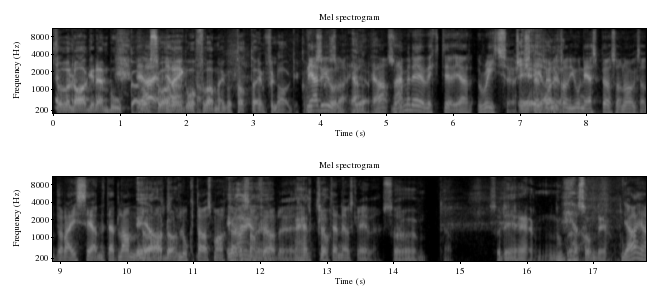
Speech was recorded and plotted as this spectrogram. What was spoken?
for å lage den boka, Ja, så har ja, jeg ofra meg og tatt det inn for laget. kan Ja, du gjorde det. Ja, ja. Nei, men det er jo viktig å gjøre research. Ja, Det tror jeg ja, litt ja. sånn Jon Esbjørnson òg. Du reiser gjerne til et land og da. lukter og smaker Ja, litt sånn ja, ja. før du setter deg ned og skriver. så, Så det er nå bare sånn det er. Ja, ja.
